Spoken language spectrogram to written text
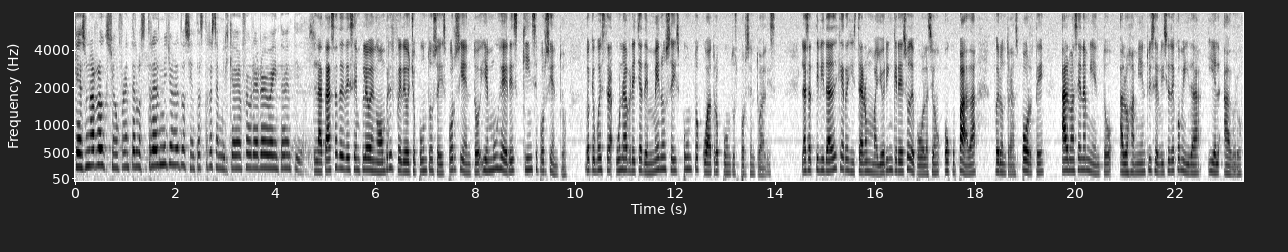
que es una reducción frente a los 3.213.000 que había en febrero de 2022. La tasa de desempleo en hombres fue de 8.6% y en mujeres 15%, lo que muestra una brecha de menos 6.4 puntos porcentuales. Las actividades que registraron mayor ingreso de población ocupada fueron transporte, almacenamiento, alojamiento y servicio de comida y el agro.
